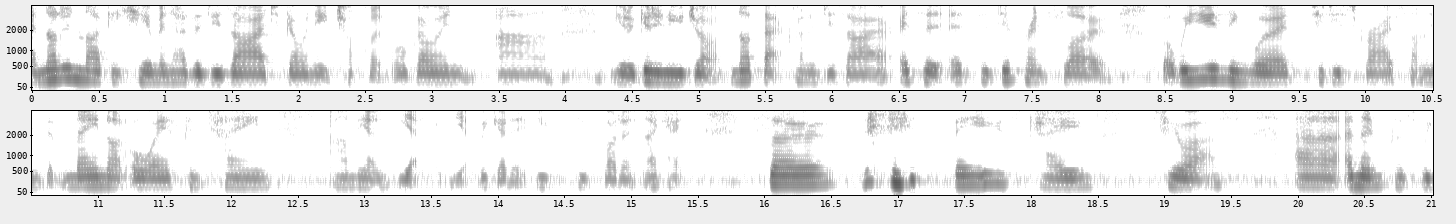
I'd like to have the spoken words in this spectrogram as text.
and not in like a human has a desire to go and eat chocolate or go and uh, you know get a new job. Not that kind of desire. It's a it's a different flow, but we're using words to describe something that may not always contain um, the answer. Yeah, but yeah, we get it. You you've got it. Okay, so these bees came to us, uh, and then because we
